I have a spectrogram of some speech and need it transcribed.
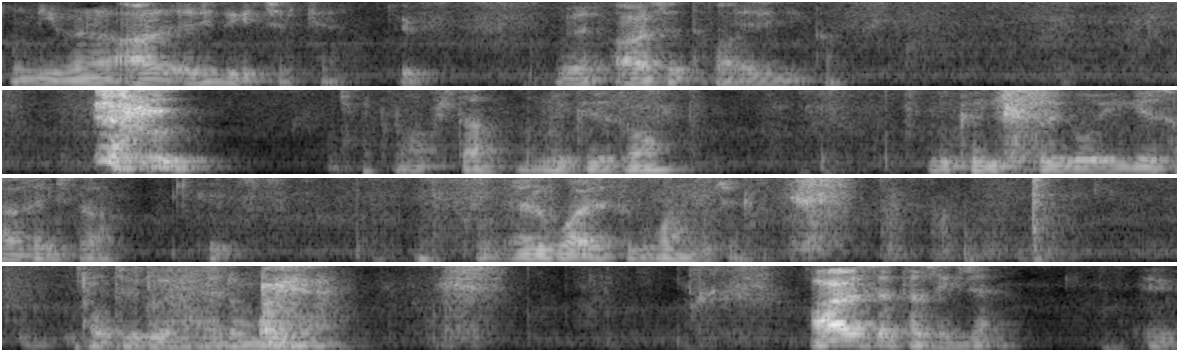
그럼 2분의 1 R L이 되겠지 이렇게 예. 왜? R 세타가 L이니까. 그럼 합시다. 이렇게 해서 이거 120도이고 이게 4cm다. L과 S로 구하는 거지. 어떻게 구해? L은 뭐고? R 세타지, 그지? 예.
